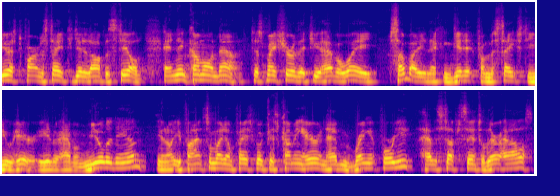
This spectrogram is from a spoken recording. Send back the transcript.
U.S. Department of State to get it apostilled, and then come on down. Just make sure that you have a way, somebody that can get it from the States to you here. Either have them mule it in, you know, you find somebody on Facebook that's coming here and have them bring it for you, have the stuff sent to their house,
